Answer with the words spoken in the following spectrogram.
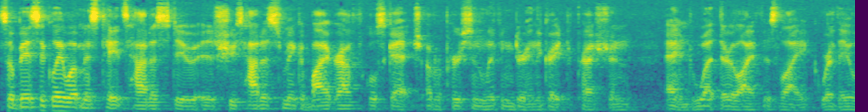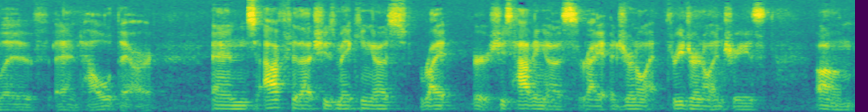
So basically, what Miss Tate's had us do is she's had us make a biographical sketch of a person living during the Great Depression and what their life is like, where they live, and how old they are. And after that, she's making us write, or she's having us write a journal, three journal entries um,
